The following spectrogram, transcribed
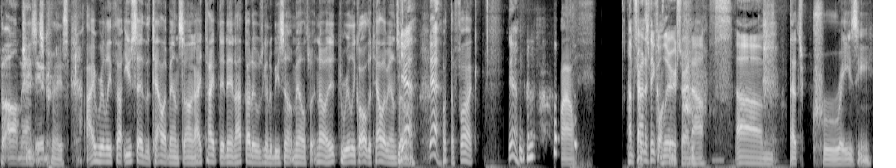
But oh man, Jesus dude. Christ. I really thought you said the Taliban song. I typed it in. I thought it was going to be something else, but no, it really called the Taliban song. Yeah, yeah, What the fuck? yeah. Wow. I'm trying to think of lyrics right now. Um, That's crazy.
